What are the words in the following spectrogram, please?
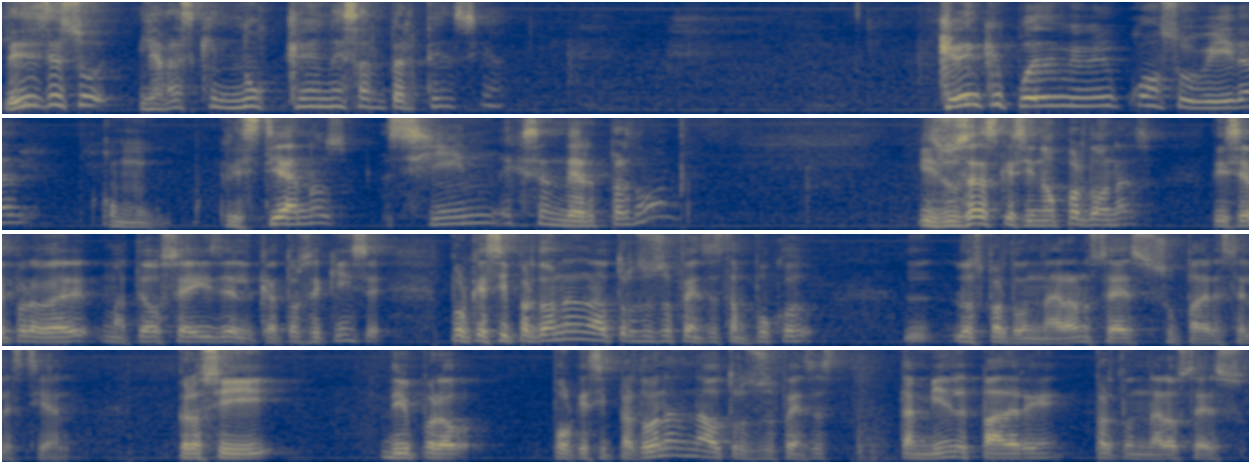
Le dices eso y la verdad es que no creen esa advertencia. Creen que pueden vivir con su vida como cristianos sin extender perdón. Y tú sabes que si no perdonas, dice Mateo 6 del 14 15, porque si perdonan a otros sus ofensas, tampoco los perdonarán ustedes su Padre Celestial. Pero si, digo, pero, porque si perdonan a otros sus ofensas, también el Padre perdonará a ustedes,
